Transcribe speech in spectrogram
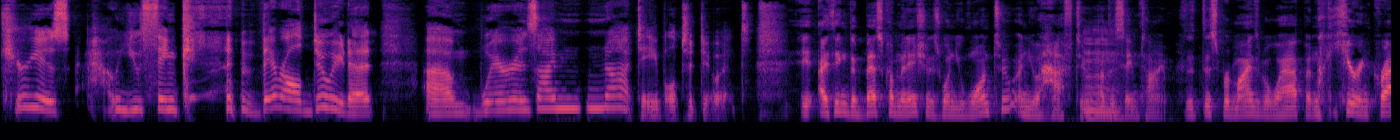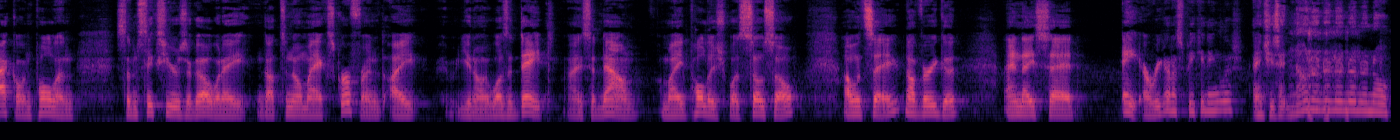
curious how you think they're all doing it um, whereas i'm not able to do it I think the best combination is when you want to and you have to mm. at the mm. same time. This reminds me of what happened here in Krakow in Poland some six years ago when I got to know my ex girlfriend, I, you know, it was a date. I sat down. My Polish was so so, I would say, not very good. And I said, Hey, are we going to speak in English? And she said, No, no, no, no, no, no, no.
